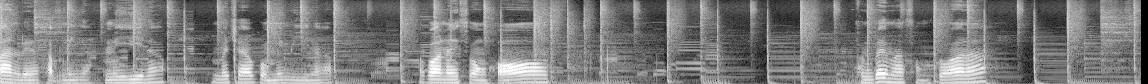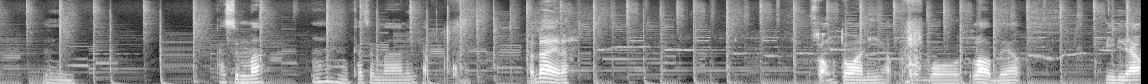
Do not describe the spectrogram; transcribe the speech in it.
ปั้นเลยนะครับนี่ครับมีนะครับ ไม่ใช่ว่าผมไม่มีนะครับ แล้วก็ในส่วนของ ผมได้มาสองตัวนะ คาซึมะอืมคาซึมะนี่ครับผม ก็ได้นะสองตัวนี้ครับโรโบรอบแล้วปีแล้ว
